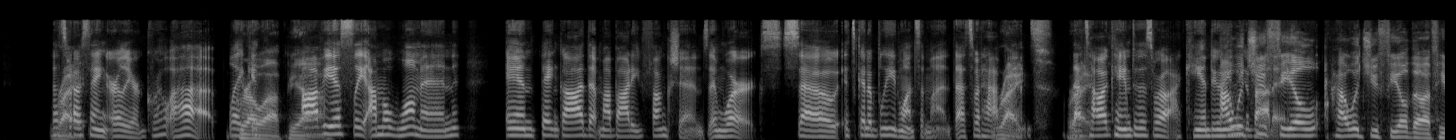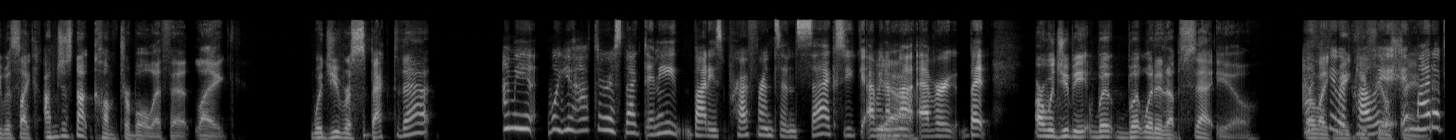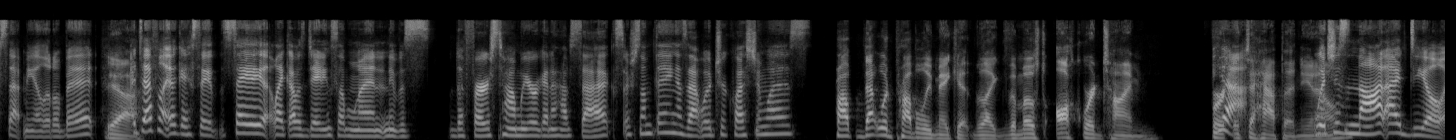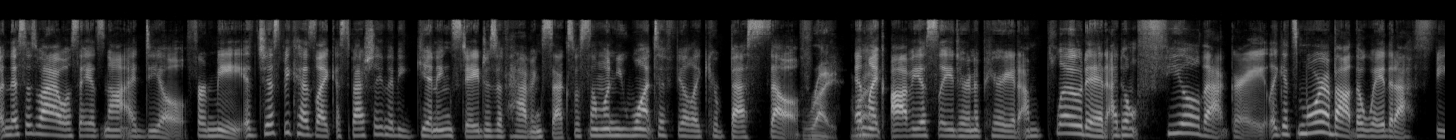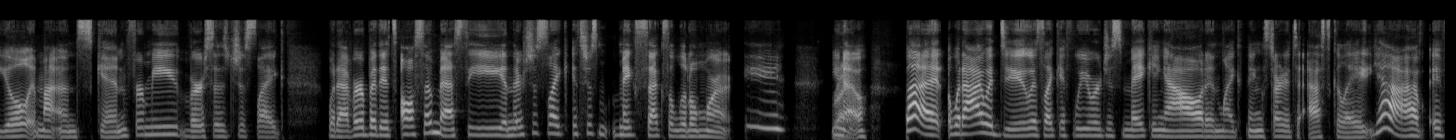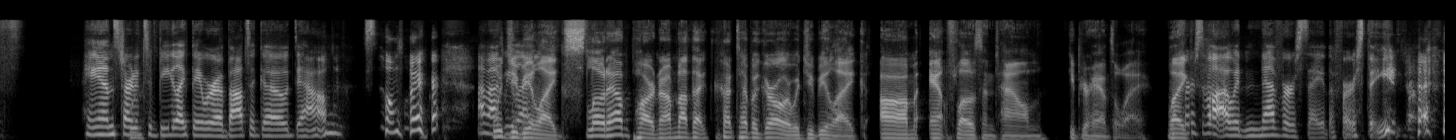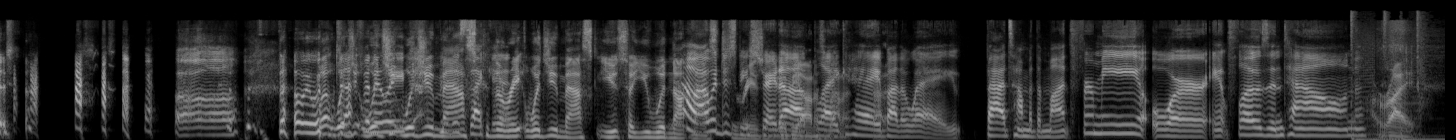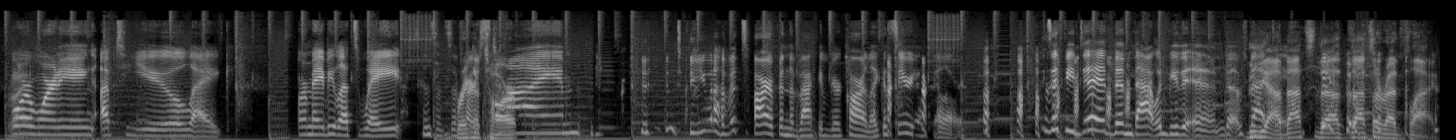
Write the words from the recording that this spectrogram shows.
that's what I was saying earlier. Grow up. Like, Grow up, yeah. obviously, I'm a woman. And thank God that my body functions and works. So it's going to bleed once a month. That's what happens. Right. Right. That's how I came to this world. I can't do anything how would you about it. feel? How would you feel though if he was like, I'm just not comfortable with it? Like, would you respect that? I mean, well, you have to respect anybody's preference in sex. You, I mean, I'm not ever, but Or would you be but, but would it upset you? I Or think like it make would probably, it feel might upset me a little bit. Yeah. I definitely, like I say, say like I was dating someone and it was the first time we were going to have sex or something. Is that what your question was? Prob- that would probably make it like the most awkward time for Yeah. it to happen, you know. Which is not ideal. And this is why I will say it's not ideal for me. It's just because, like, especially in the beginning stages of having sex with someone, you want to feel like your best self. right. And right. like obviously during a period, I'm bloated. I don't feel that great. Like it's more about the way that I feel in my own skin for me versus just like whatever. But it's also messy and there's just like it's just makes sex a little more, eh, you Right. know. But what I would do is like if we were just making out and like things started to escalate, yeah, if hands started to be like they were about to go down somewhere, I might would be you like, be like, slow down, partner? I'm not that type of girl. Or would you be like, um, Aunt Flo's in town. Keep your hands away. Like, first of all, I would never say the first thing you said. Uh, So would, would you would you would you the mask the, second. re- would you mask you so you would not No, I would just be reason, straight you'd be up like, hey, by the way, bad time of the month for me, or Aunt Flo's in town, it. right or right. warning, up to you. Like, or maybe let's wait since it's the Bring a first tarp. time. Do you have a tarp in the back of your car like a serial killer? Because if you did, then that would be the end of that. yeah date. that's that, that's a red flag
